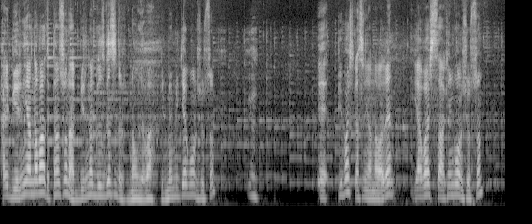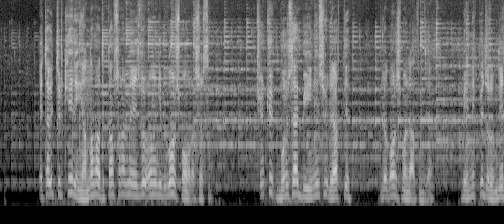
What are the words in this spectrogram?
Hani birinin yanına vardıktan sonra birine kızgınsındır. Ne oluyor va? Bilmem ne diye konuşursun. E, bir başkasının yanına vardın. Yavaş sakin konuşursun. E tabi Türkiye'nin yanına vardıktan sonra mecbur onun gibi konuşma uğraşırsın. Çünkü bunu sen beynin söylüyor arttı. Bile konuşman lazım diye. Benlik bir durum değil.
